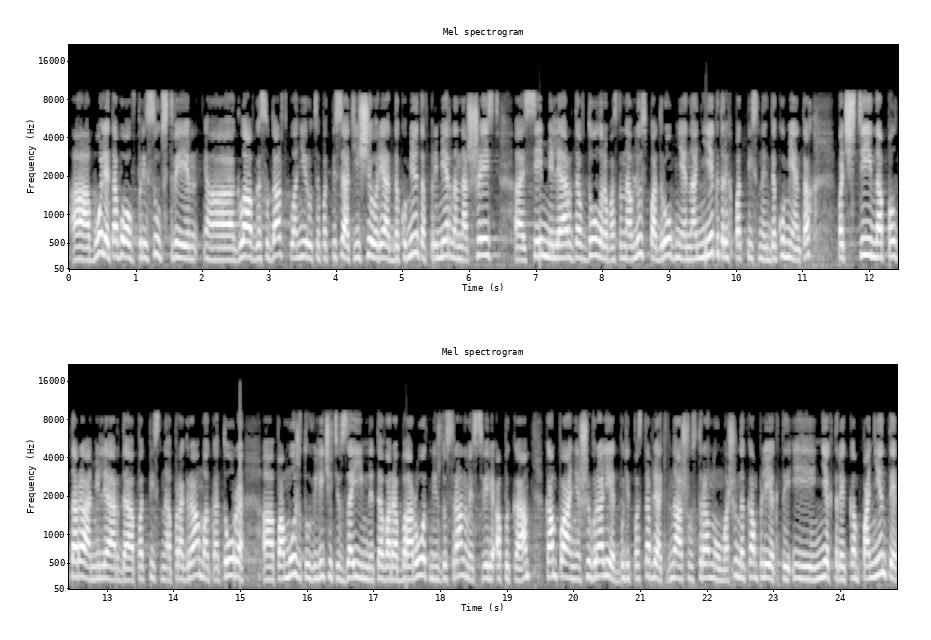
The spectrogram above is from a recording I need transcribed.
А, более того, в присутствии а, глав государств планируется подписать еще ряд документов примерно на 6-7 миллиардов долларов. Остановлюсь подробнее на некоторых подписанных документах. Почти на полтора миллиарда подписана программа, которая поможет увеличить взаимный товарооборот между странами в сфере АПК. Компания «Chevrolet» будет поставлять в нашу страну машинокомплекты и некоторые компоненты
